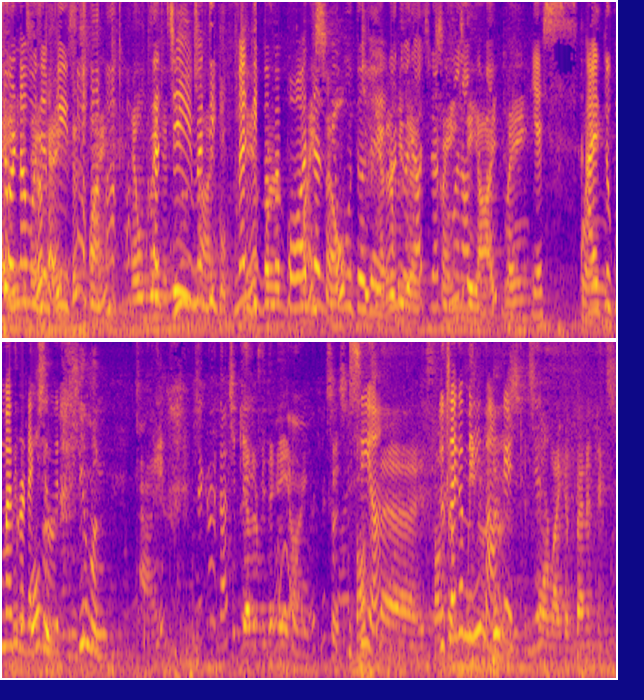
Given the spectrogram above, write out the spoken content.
छोड़ना मुझे please. सच्ची मैं मैं दिख मैं बहुत डरती हूँ भूतों से. Yes, with me. humankind Check out that together with the Oh, AI. it So it's not, See, huh? uh, it's not Looks like a mini win lose, market. It's more like a benefits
